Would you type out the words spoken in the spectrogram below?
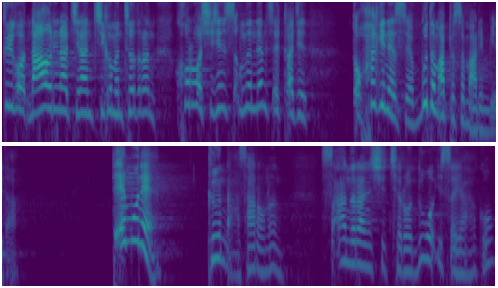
그리고 나흘이나 지난 지금은 저들은 코로 시신 썩는 냄새까지 또 확인했어요. 무덤 앞에서 말입니다. 때문에 그 나사로는 싸늘한 시체로 누워 있어야 하고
